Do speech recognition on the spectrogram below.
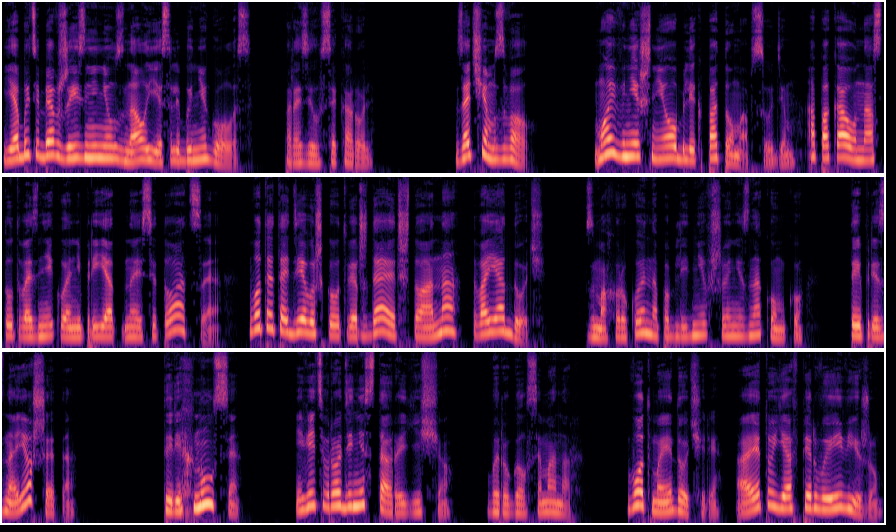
Я бы тебя в жизни не узнал, если бы не голос, поразился король. Зачем звал? Мой внешний облик потом обсудим. А пока у нас тут возникла неприятная ситуация, вот эта девушка утверждает, что она твоя дочь. Взмах рукой на побледневшую незнакомку. Ты признаешь это? Ты рехнулся? И ведь вроде не старый еще, выругался монарх. Вот мои дочери, а эту я впервые вижу.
